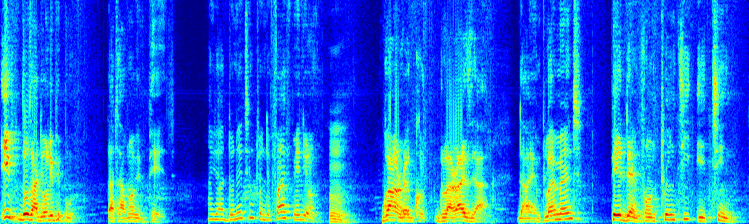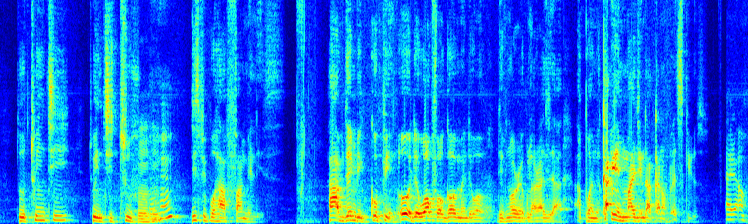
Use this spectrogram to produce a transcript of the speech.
If those are the only people that have not been paid, and you are donating 25 million, hmm. go and regularize their, their employment, pay them from 2018 to 2022. Mm-hmm. These people have families. Have they been coping? Oh, they work for government, they work, they've not regularized their appointment. Can you imagine that kind of excuse? I know.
